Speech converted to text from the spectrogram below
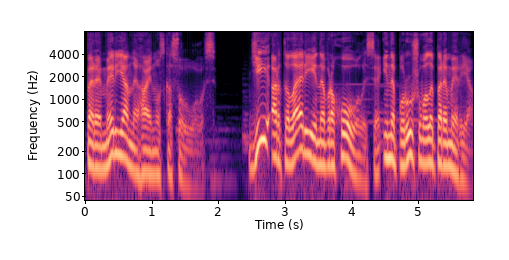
перемир'я негайно скасовувалось. Дії артилерії не враховувалися і не порушували перемир'я,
